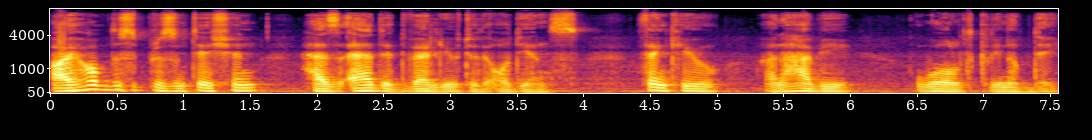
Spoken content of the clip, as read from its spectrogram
I hope this presentation has added value to the audience. Thank you and happy World Cleanup Day.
